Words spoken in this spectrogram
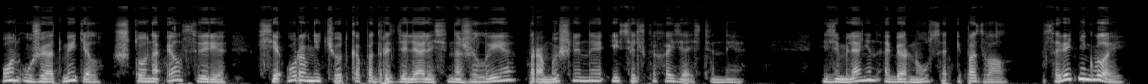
Он уже отметил, что на Элсвере все уровни четко подразделялись на жилые, промышленные и сельскохозяйственные. Землянин обернулся и позвал. «Советник Блей!»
